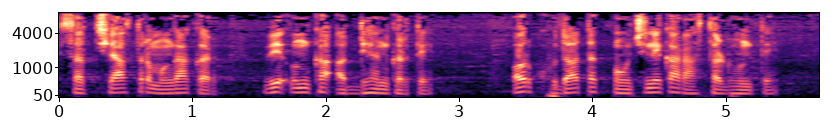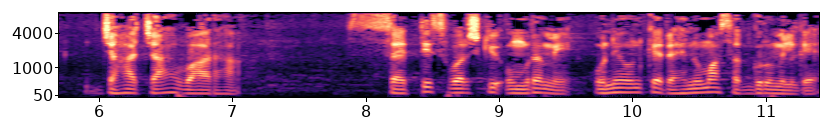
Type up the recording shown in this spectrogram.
सत्शास्त्र मंगाकर वे उनका अध्ययन करते और खुदा तक पहुँचने का रास्ता ढूंढते। जहाँ चाह वहाँ रहा। सैतीस वर्ष की उम्र में उन्हें उनके रहनुमा सदगुरु मिल गए,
